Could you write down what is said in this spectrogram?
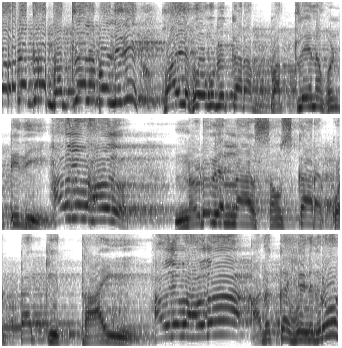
ಬರ್ಬೇಕಾರ ಬತ್ಲೇನ ಬಂದಿದಿ ಹೊಳ್ಳಿ ಹೋಗ್ಬೇಕಾರ ಬತ್ಲೇನ ಹೊಂಟಿದಿ. ಹೌದು ಹೌದು. ನಡುವೆಲ್ಲ ಸಂಸ್ಕಾರ ಕೊಟ್ಟಾಕಿ ತಾಯಿ. ಹೌದು ಹೌದು. ಅದಕ್ಕ ಹೇಳಿದ್ರು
